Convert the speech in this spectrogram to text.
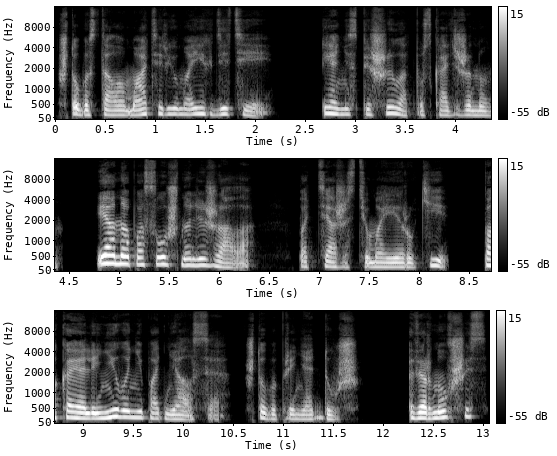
чтобы стала матерью моих детей. Я не спешил отпускать жену, и она послушно лежала под тяжестью моей руки, пока я лениво не поднялся, чтобы принять душ. Вернувшись,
